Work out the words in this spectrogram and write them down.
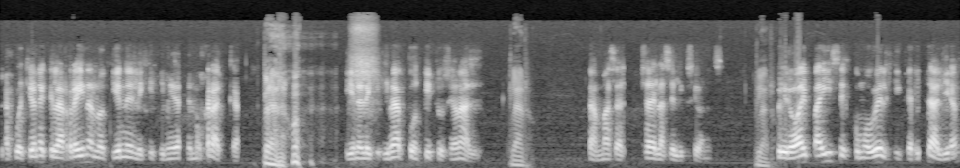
La cuestión es que la reina no tiene legitimidad democrática. Claro. Tiene legitimidad constitucional. Claro. Está más allá de las elecciones. Claro. Pero hay países como Bélgica e Italia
